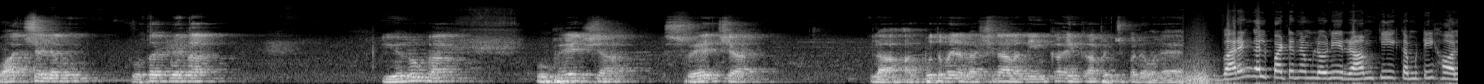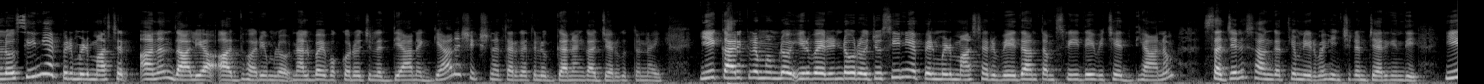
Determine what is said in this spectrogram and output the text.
వాత్సల్యము కృతజ్ఞత ఎరుక ఉపేక్ష స్వేచ్ఛ ఇలా అద్భుతమైన లక్షణాలని ఇంకా ఇంకా పెంచుకునేవలే వరంగల్ పట్టణంలోని రామ్కీ కమిటీ హాల్లో senior pyramid master Anand Dalia ఆధ్వర్యంలో నలభై ఒక్క రోజుల ధ్యాన జ్ఞాన శిక్షణ తరగతులు ఘనంగా జరుగుతున్నాయి. ఈ కార్యక్రమంలో ఇరవై రెండవ రోజు సీనియర్ పిరమిడ్ మాస్టర్ వేదాంతం శ్రీదేవి చే ధ్యానం సజ్జన సాంగత్యం నిర్వహించడం జరిగింది. ఈ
